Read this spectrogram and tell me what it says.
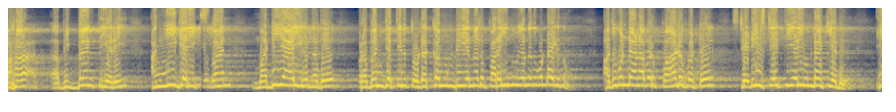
മഹാ ബിഗ് ബാങ് തിയറി അംഗീകരിക്കുവാൻ മടിയായിരുന്നത് പ്രപഞ്ചത്തിന് തുടക്കമുണ്ട് എന്നത് പറയുന്നു എന്നതുകൊണ്ടായിരുന്നു. അതുകൊണ്ടാണ് അവർ പാടുപെട്ട് സ്റ്റഡി സ്റ്റേറ്റ് തിയറി ഉണ്ടാക്കിയത്. ഈ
